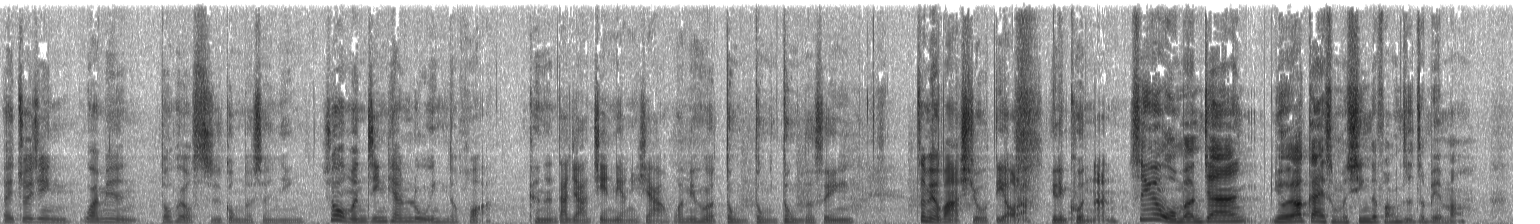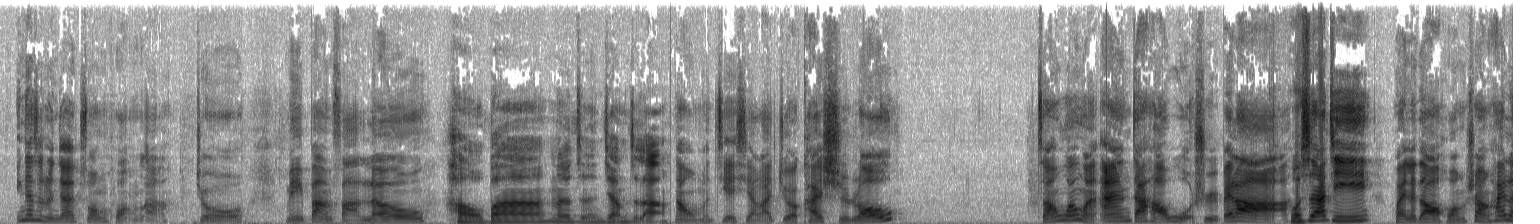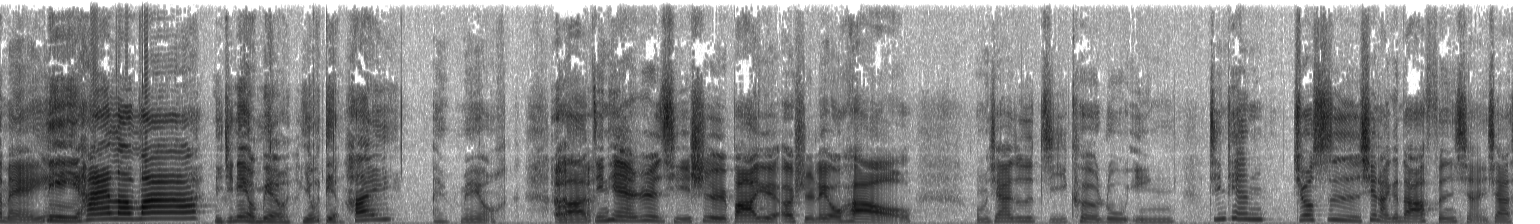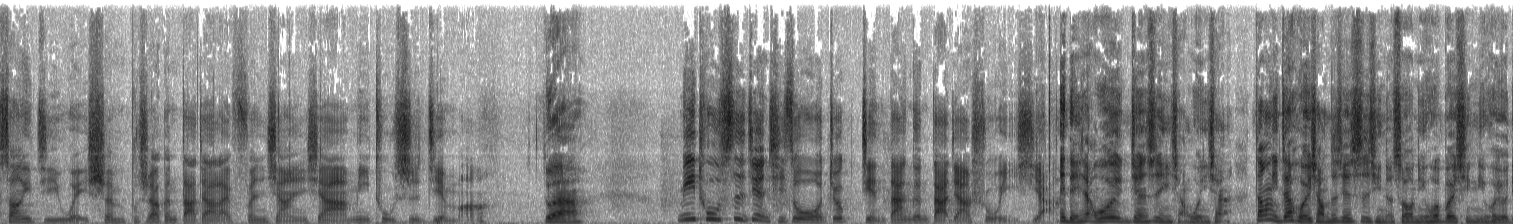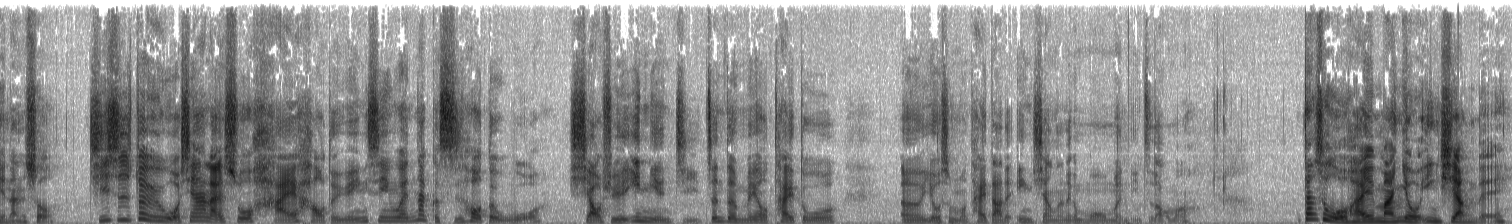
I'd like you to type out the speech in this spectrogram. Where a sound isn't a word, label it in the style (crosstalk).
哎、最近外面都会有施工的声音，所以我们今天录音的话，可能大家见谅一下，外面会有咚咚咚的声音，这没有办法修掉啦，有点困难。是因为我们家有要盖什么新的房子这边吗？应该是人家装潢啦，就没办法喽。好吧，那就只能这样子啦。那我们接下来就要开始喽。早安晚晚安，大家好，我是贝拉，我是阿吉，欢迎来到皇上嗨了没？你嗨了吗？你今天有没有有点嗨？哎，没有。(laughs) 好啦，今天的日期是八月二十六号，我们现在就是即刻录音。今天就是先来跟大家分享一下上一集尾声，不是要跟大家来分享一下 Me Too 事件吗对啊，？Me Too 事件其实我就简单跟大家说一下。哎、等一下，我有一件事情想问一下，当你在回想这些事情的时候，你会不会心里会有点难受？其实对于我现在来说还好的原因，是因为那个时候的我小学一年级，真的没有太多呃有什么太大的印象的那个 moment，你知道吗？但是我还蛮有印象的哎。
